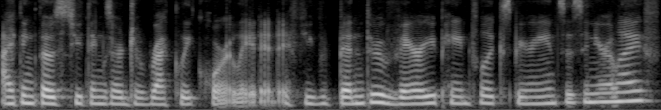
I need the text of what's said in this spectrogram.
I think those two things are directly correlated. If you've been through very painful experiences in your life,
